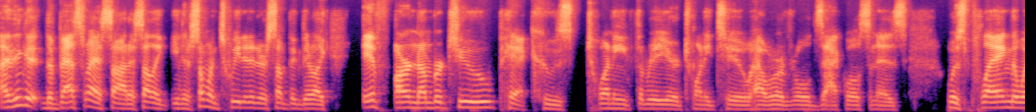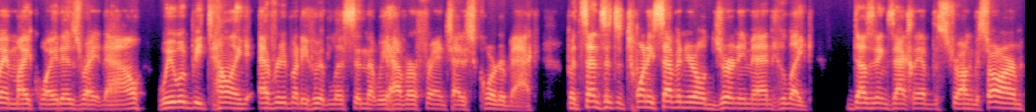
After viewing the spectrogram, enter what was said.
I think the best way I saw it, I saw like either someone tweeted it or something. They're like, if our number two pick, who's 23 or 22, however old Zach Wilson is, was playing the way Mike White is right now, we would be telling everybody who would listen that we have our franchise quarterback. But since it's a 27 year old journeyman who like doesn't exactly have the strongest arm,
